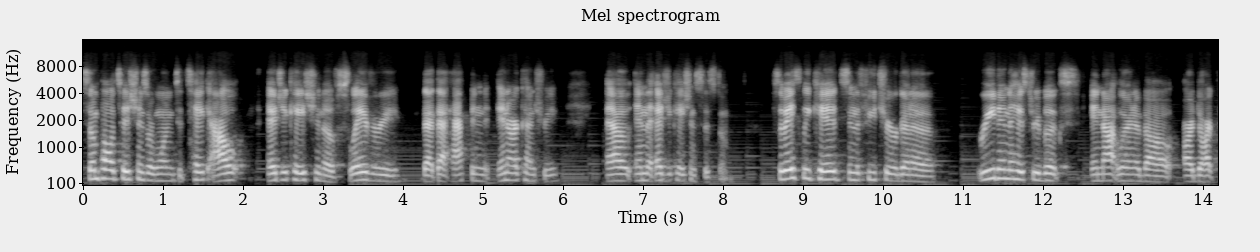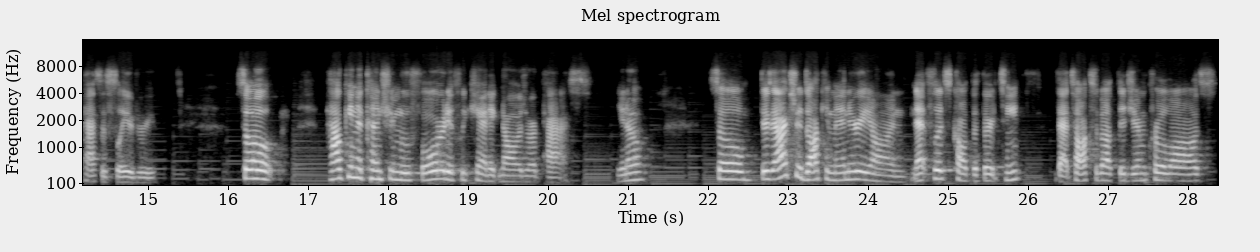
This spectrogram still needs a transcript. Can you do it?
some politicians are wanting to take out education of slavery that that happened in our country uh, in the education system. So basically, kids in the future are gonna read in the history books and not learn about our dark past of slavery. So, how can a country move forward if we can't acknowledge our past? You know? So, there's actually a documentary on Netflix called The 13th that talks about the Jim Crow laws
